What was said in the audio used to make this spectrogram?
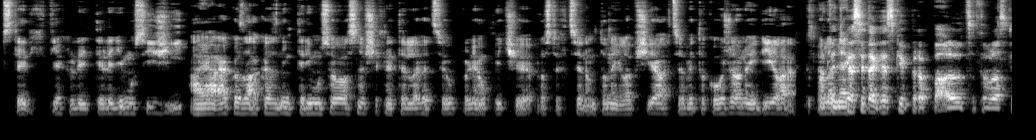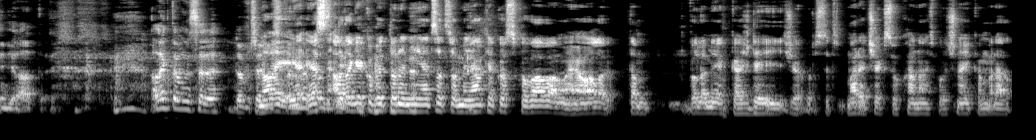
z těch, těch lidí, ty lidi musí žít. A já jako zákazník, který musí vlastně všechny tyhle věci úplně upiči, prostě chci jenom to nejlepší a chci, aby to kouřilo nejdíle. A teďka mě- si tak hezky propálil, co to vlastně děláte. Ale k tomu se dobře No jasně, ale tak jako by to není něco, co my nějak jako schováváme, jo, ale tam podle mě každý, že prostě Mareček Sucha, náš společný kamarád,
